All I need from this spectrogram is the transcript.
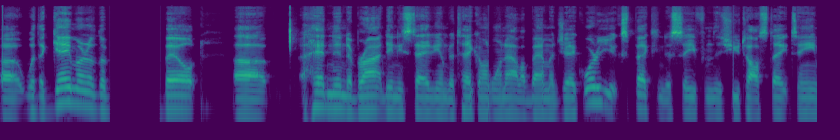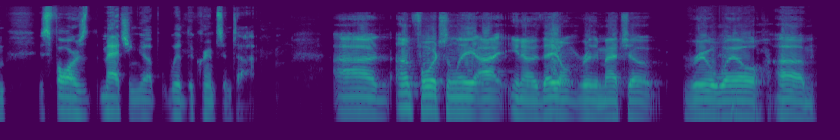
uh, with a game under the belt, uh, heading into Bryant Denny Stadium to take on one Alabama, Jake, what are you expecting to see from this Utah State team as far as matching up with the Crimson Tide? Uh, unfortunately, I you know they don't really match up real well. Um,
